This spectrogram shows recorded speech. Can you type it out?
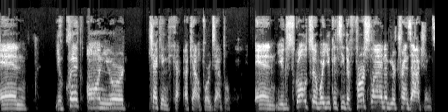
And you click on your checking account, for example, and you scroll to where you can see the first line of your transactions,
